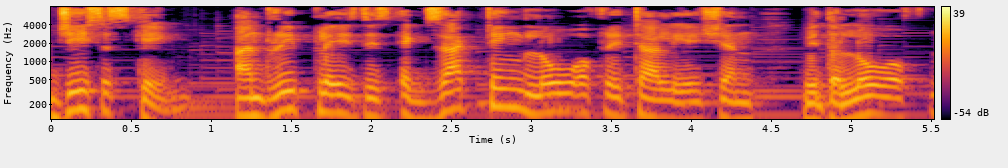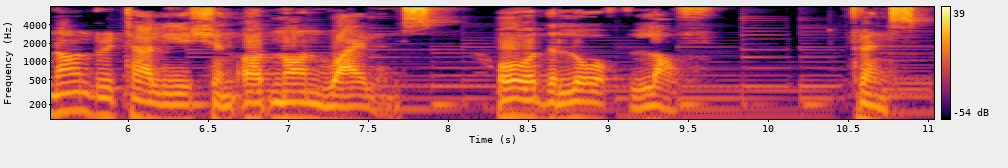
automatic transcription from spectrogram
Jesus came and replaced this exacting law of retaliation with the law of non retaliation or non violence or the law of love. Friends,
